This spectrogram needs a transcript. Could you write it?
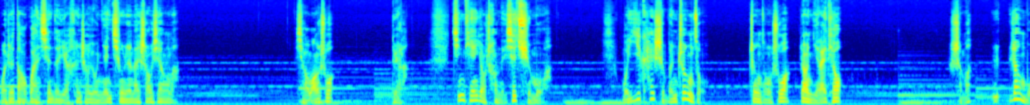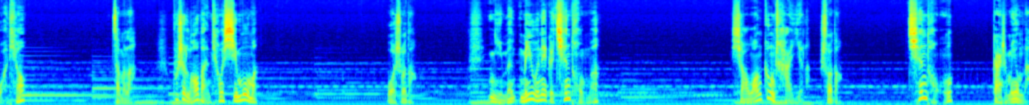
我这道观现在也很少有年轻人来烧香了。”小王说。对了，今天要唱哪些曲目啊？我一开始问郑总，郑总说让你来挑。什么？让我挑？怎么了？不是老板挑戏目吗？我说道：“你们没有那个签筒吗？”小王更诧异了，说道：“签筒，干什么用的？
